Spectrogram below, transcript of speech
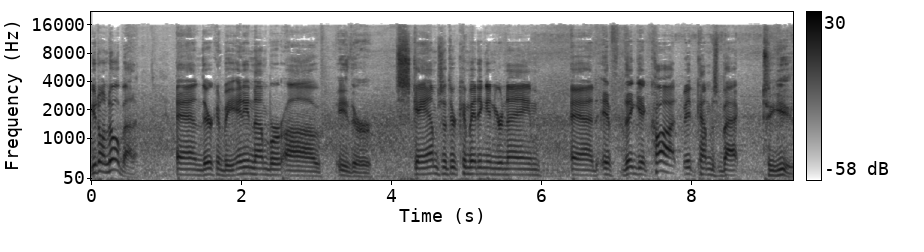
you don't know about it. And there can be any number of either scams that they're committing in your name, and if they get caught, it comes back to you.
